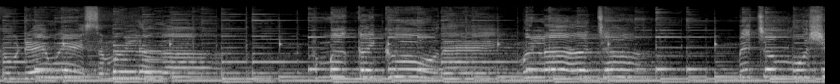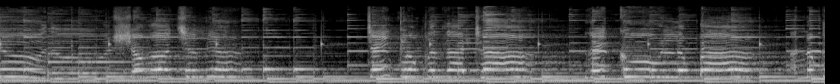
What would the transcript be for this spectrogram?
ကူဒေဝေစမလကအမကိတ်ကိုတဲ့မလာချာဘေချမမရှုသူရှောင်းအချမ်းမြကျိုင်းကလုံးဖသာထားဂိုက်ကူလပါအနောက်က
